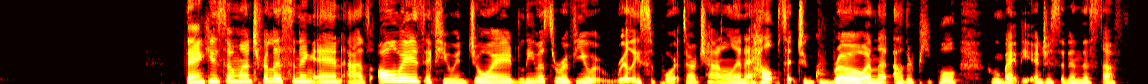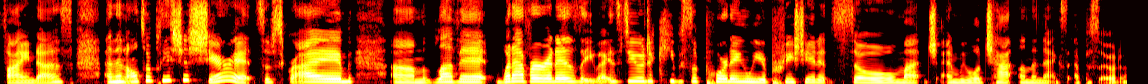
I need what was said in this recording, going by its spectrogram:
Thank you so much for listening in. As always, if you enjoyed, leave us a review. It really supports our channel and it helps it to grow and let other people who might be interested in this stuff find us. And then also, please just share it, subscribe, um, love it, whatever it is that you guys do to keep supporting. We appreciate it so much. And we will chat on the next episode.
